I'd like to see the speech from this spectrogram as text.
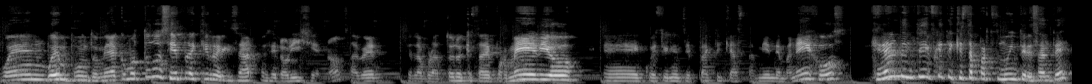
Buen, buen punto. Mira, como todo siempre hay que revisar pues el origen, ¿no? Saber el laboratorio que está de por medio, eh, cuestiones de prácticas también de manejos. Generalmente, fíjate que esta parte es muy interesante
